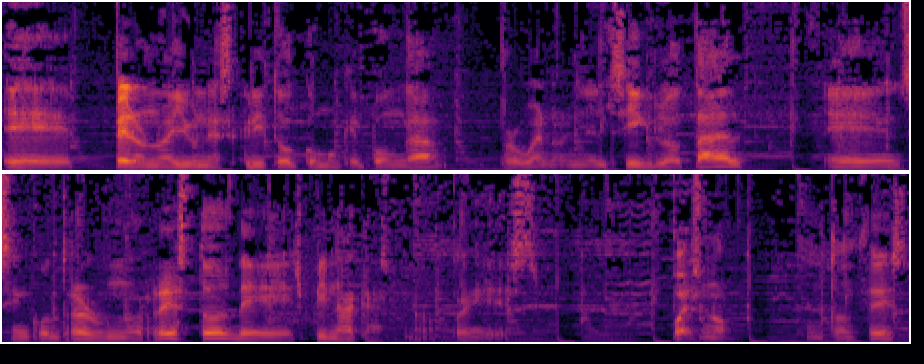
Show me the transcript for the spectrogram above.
Eh, pero no hay un escrito como que ponga, pero bueno, en el siglo tal eh, se encontraron unos restos de espinacas. Pues, pues no. Entonces,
